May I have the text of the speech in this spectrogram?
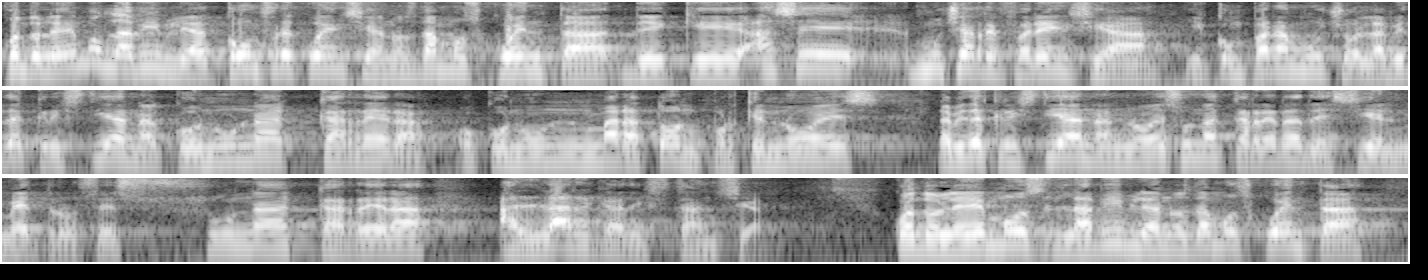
Cuando leemos la Biblia, con frecuencia nos damos cuenta de que hace mucha referencia y compara mucho la vida cristiana con una carrera o con un maratón, porque no es, la vida cristiana no es una carrera de 100 metros, es una carrera a larga distancia. Cuando leemos la Biblia nos damos cuenta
